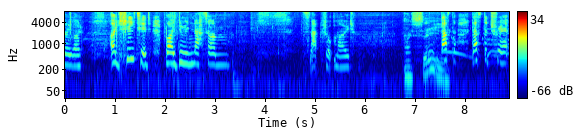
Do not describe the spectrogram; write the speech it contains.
There you go. I cheated by doing that um snapshot mode. I see. That's the that's the trick.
